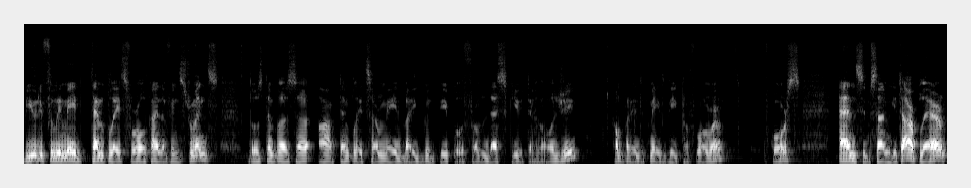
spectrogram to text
beautifully made templates for all kind of instruments. Those templates are, are templates are made by good people from Deskew Technology, company that makes Gig Performer, of course. And I'm guitar player,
